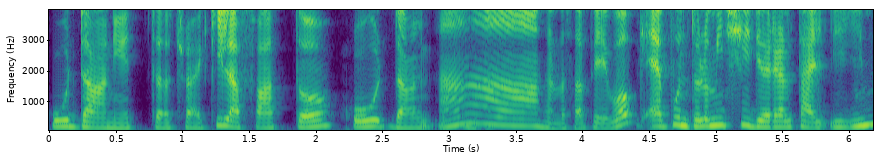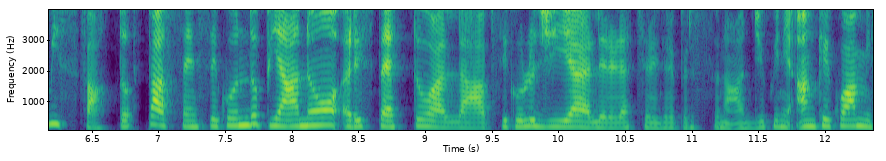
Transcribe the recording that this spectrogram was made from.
who done it, cioè chi l'ha fatto, who done Ah, non lo sapevo. E appunto l'omicidio in realtà il, il misfatto passa in secondo piano rispetto alla psicologia e alle relazioni tra i personaggi, quindi anche qua mi,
